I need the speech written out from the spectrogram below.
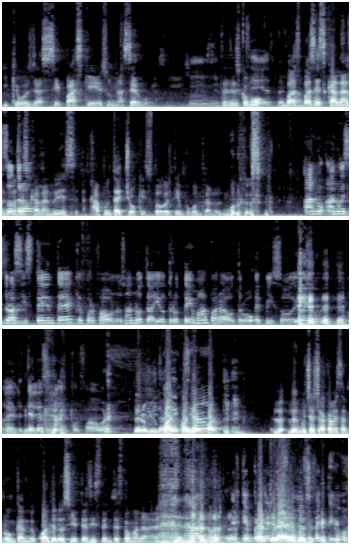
y que vos ya sepas que es una servo. Mm. Entonces es como vas, vas escalando, vas escalando y es a punta de choques todo el tiempo contra los muros. A, a, nuestro asistente, que por favor nos anota ahí otro tema para otro episodio sobre el tema del, slang, por favor. Pero mira, los muchachos acá me están preguntando, ¿cuál de los siete asistentes toma la... Ah, el que, cualquiera de ellos. Efectivo.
